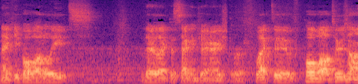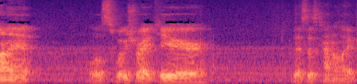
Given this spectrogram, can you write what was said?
Nike Pole Vault Elites. They're like the second generation. The reflective pole vaulters on it. A little swoosh right here. This is kind of like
